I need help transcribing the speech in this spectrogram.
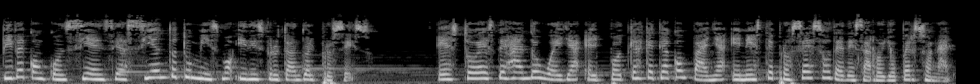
vive con conciencia, siendo tú mismo y disfrutando el proceso. Esto es Dejando Huella, el podcast que te acompaña en este proceso de desarrollo personal.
